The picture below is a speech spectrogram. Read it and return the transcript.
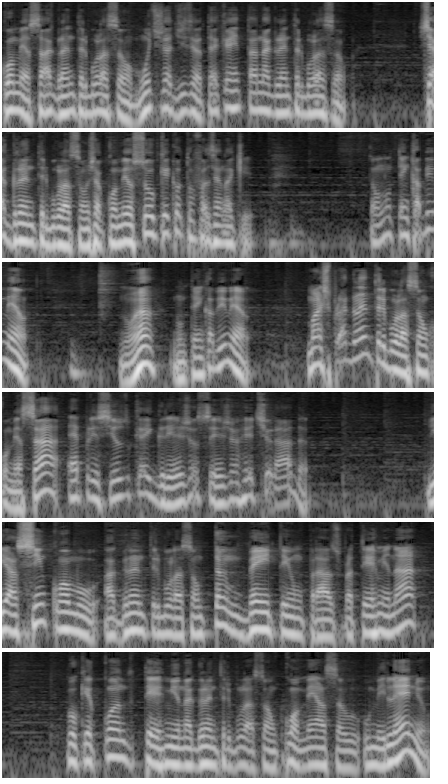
começar a grande tribulação. Muitos já dizem até que a gente está na grande tribulação. Se a grande tribulação já começou, o que, que eu estou fazendo aqui? Então não tem cabimento. Não é? Não tem cabimento. Mas para a grande tribulação começar, é preciso que a igreja seja retirada. E assim como a grande tribulação também tem um prazo para terminar, porque quando termina a grande tribulação começa o, o milênio,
